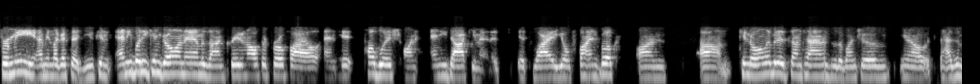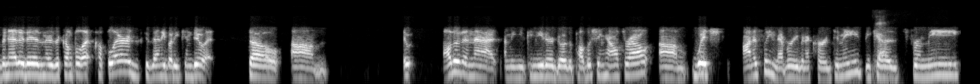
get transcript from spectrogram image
for me. I mean, like I said, you can anybody can go on Amazon, create an author profile, and hit publish on any document. It's it's why you'll find books on um, Kindle Unlimited sometimes with a bunch of you know it hasn't been edited and there's a couple couple errors because anybody can do it. So, um, it, other than that, I mean, you can either go the publishing house route, um, which honestly never even occurred to me because for me,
